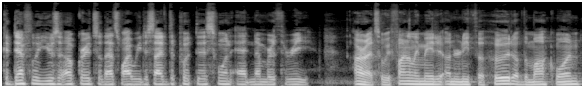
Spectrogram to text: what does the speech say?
could definitely use an upgrade, so that's why we decided to put this one at number three. All right, so we finally made it underneath the hood of the Mach 1.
